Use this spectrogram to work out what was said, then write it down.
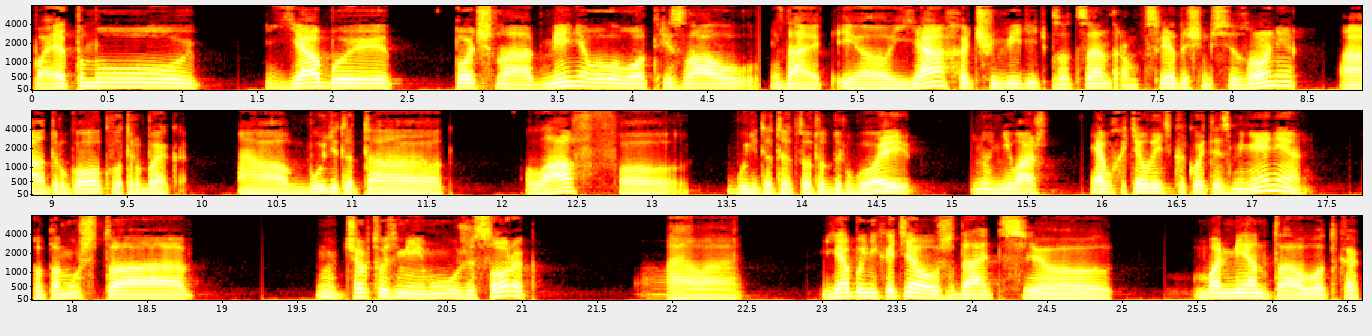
Поэтому я бы точно обменивал его, отрезал, не знаю, э, я хочу видеть за центром в следующем сезоне а, другого квотербека. А, будет это Лав, а, будет это кто-то другой, ну, неважно. Я бы хотел видеть какое-то изменение, потому что, ну, черт возьми, ему уже 40. А, я бы не хотел ждать э, момента, вот как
